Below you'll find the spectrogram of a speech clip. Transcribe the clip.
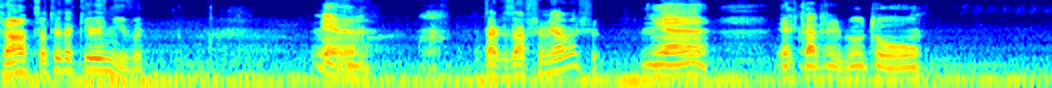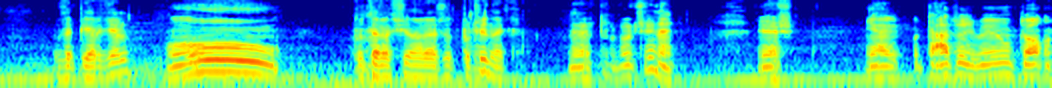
Co? Co ty taki leniwy? Nie wiem. Tak zawsze miałeś? Nie. Jak tatuś był, to. Zapierdziel? Uuu. To teraz się należy odpoczynek. Teraz to odpoczynek. Wiesz, jak tatuś był, to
